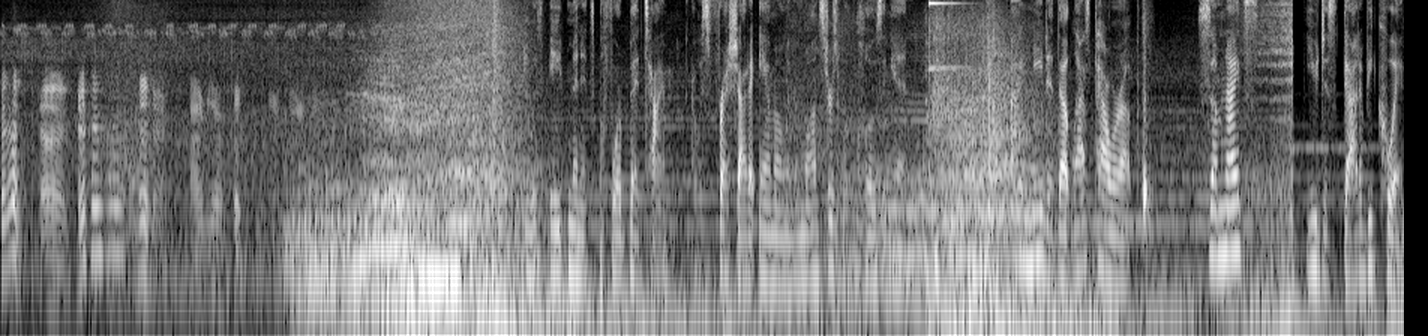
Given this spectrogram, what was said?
It was eight minutes before bedtime. I was fresh out of ammo and the monsters were closing in. I needed that last power up. Some nights, you just gotta be quick.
